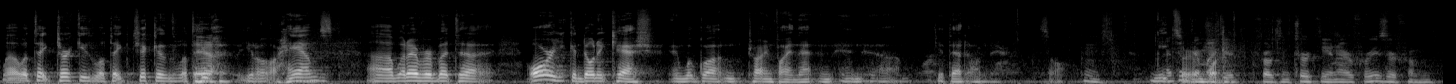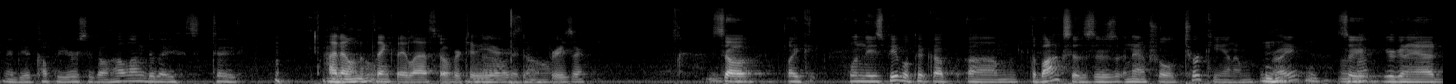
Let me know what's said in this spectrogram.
Well, we'll take turkeys, we'll take chickens, we'll take, Yeah. you know, our hams, uh, whatever. But uh, or you can donate cash, and we'll go out and try and find that and, and um, get that on there. So Hmm. I meats think are there might be a frozen turkey in our freezer from maybe a couple years ago. How long do they s- take? I I don't don't think they last over two No, years in the freezer. So, like, when these people pick up um, the boxes, there's an actual turkey in them, Mhm, right? mhm. So you're, you're going to add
